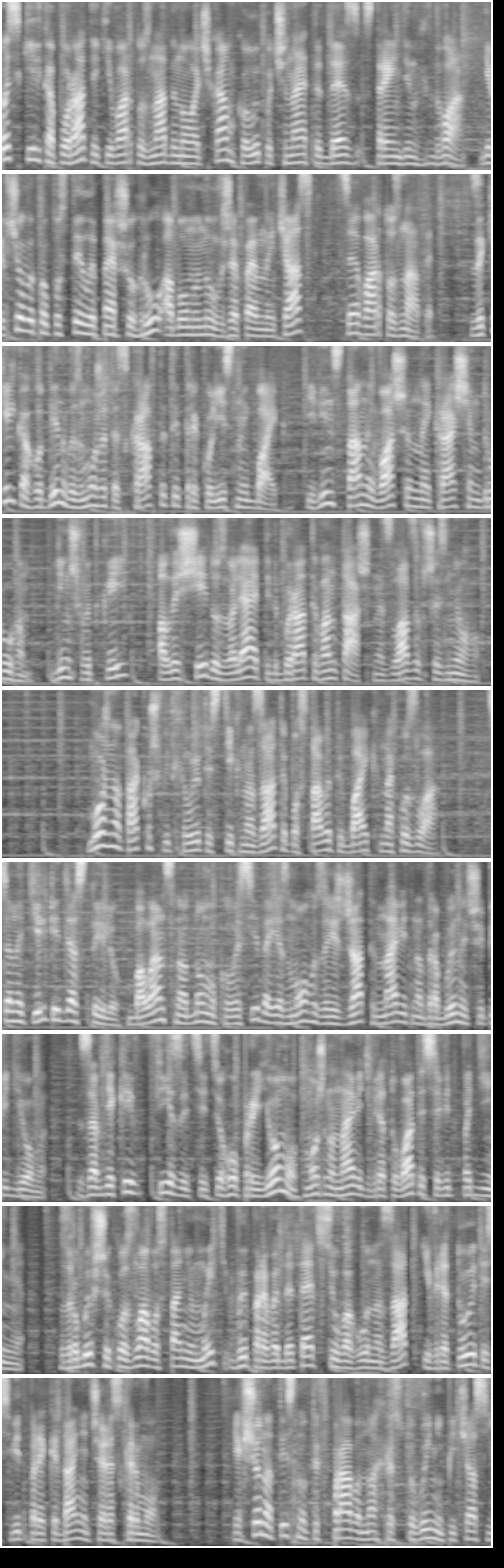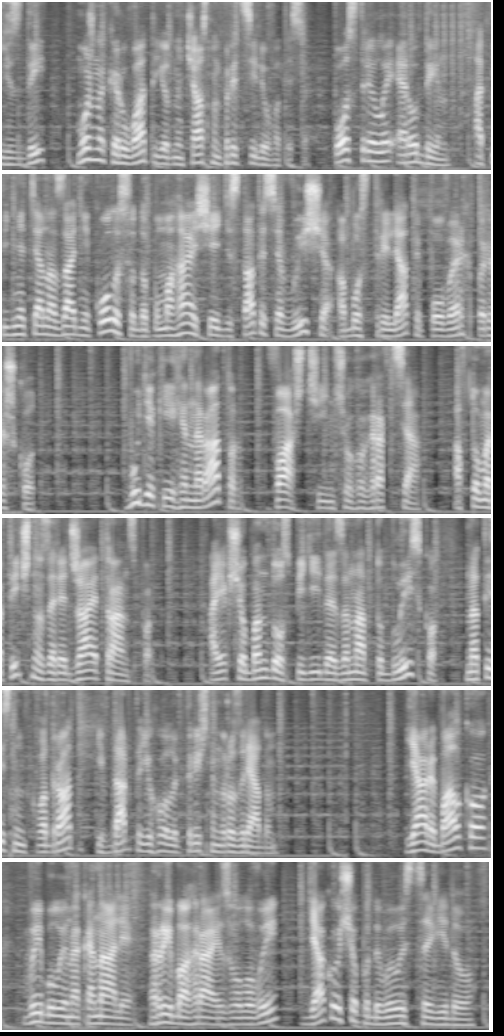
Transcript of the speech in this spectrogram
Ось кілька порад, які варто знати новачкам, коли починаєте Death Stranding 2. Якщо ви пропустили першу гру або минув вже певний час, це варто знати. За кілька годин ви зможете скрафтити триколісний байк, і він стане вашим найкращим другом. Він швидкий, але ще й дозволяє підбирати вантаж, не злазивши з нього. Можна також відхилити стік назад і поставити байк на козла. Це не тільки для стилю. Баланс на одному колесі дає змогу заїжджати навіть на драбини чи підйоми. Завдяки фізиці цього прийому можна навіть врятуватися від падіння. Зробивши козла в останню мить, ви переведете всю вагу назад і врятуєтесь від перекидання через кермо. Якщо натиснути вправо на хрестовині під час їзди, можна керувати і одночасно прицілюватися. Постріли R1, а підняття на заднє колесо допомагає ще й дістатися вище або стріляти поверх перешкод. Будь-який генератор, ваш чи іншого гравця, автоматично заряджає транспорт. А якщо бандос підійде занадто близько, натисніть квадрат і вдарте його електричним розрядом. Я Рибалко, ви були на каналі Риба грає з голови. Дякую, що подивились це відео.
